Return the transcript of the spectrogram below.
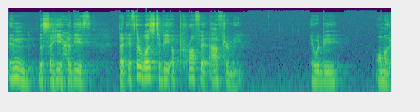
in the Sahih Hadith that if there was to be a prophet after me, it would be Omar.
